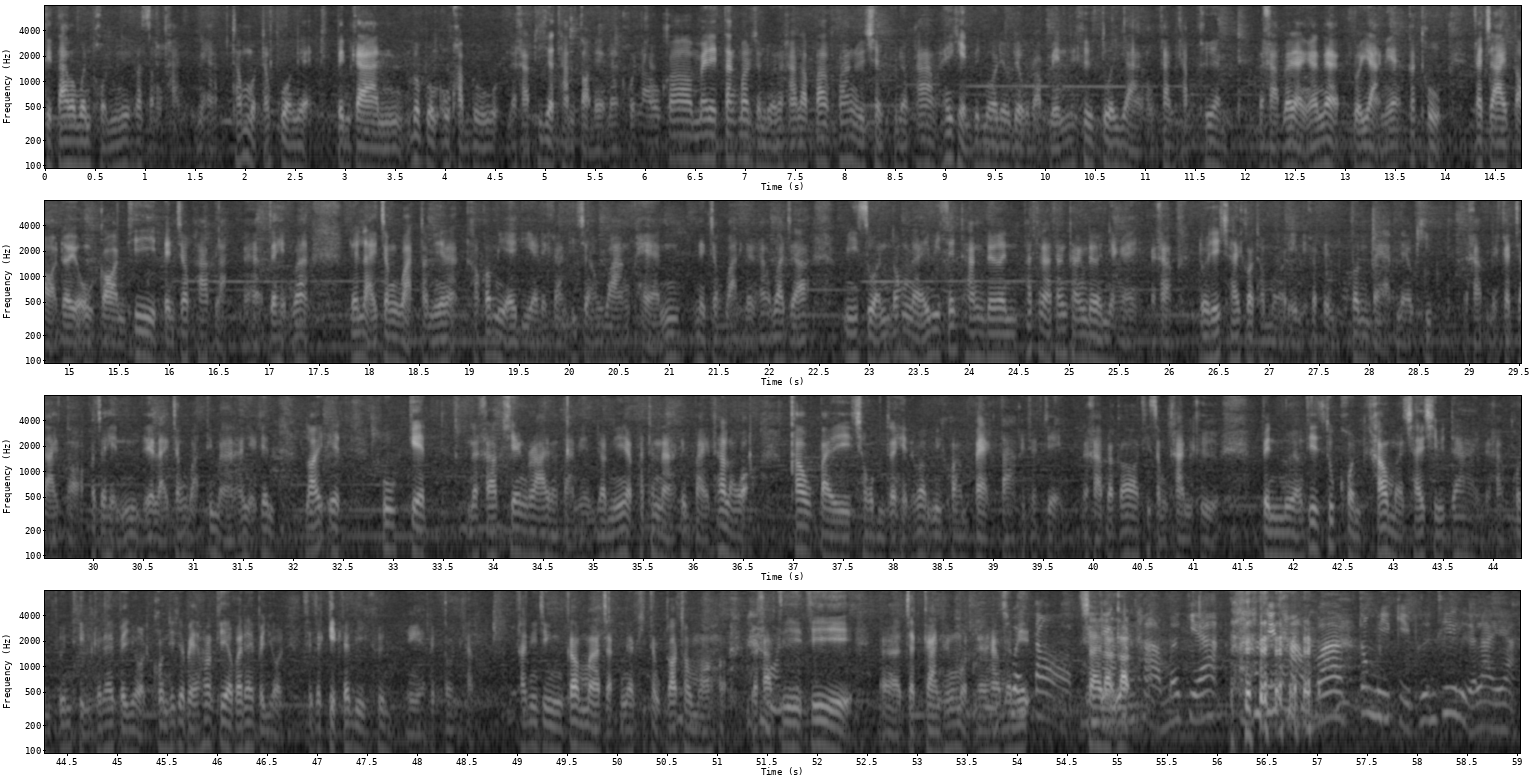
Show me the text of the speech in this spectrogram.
ติดตามประมวลผลนี่ก็สำคัญนะครับทั้งหมดทั้งปวงเนี่ยเป็นการรวบรวมองค์ความรู้นะครับที่จะทำต่อในอนาคตเราก็ไม่ได้ตั้งเป้าจำนวนนะครับเราตั้งในเชิงคุณภาพ ให้เห็นเป็นโมเดล development คือตัวอย่างของการขับเคลื่อนนะครับแล้วอย่างนั้นเนี่ยตัวอย่างนี้ก็ถูกกระจายต่อโดยองค์กรที่เป็นเจ้าภาพหลักนะฮะจะเห็นว่าหลาย ๆ จังหวัดตอนนี้นะเขาก็มีไอเดียในการที่จะวางแผนในจังหวัดเลยนะครับว่าจะมีสวนตรงไหนมีเส้นทางเดิน พัฒนาทั้งทางเดินยังไงนะครับโดยที่ใช้กทมเองก็เป็นต้นแบบแนวคิดนะครับในกระจายต่อก็จะเห็นหลาย ๆ จังหวัดที่มานะอย่างเช่นร้อยเอ็ดภูเก็ต นะครับเชียงรายต่างๆเนี่ยตอนนี้เนี่ยพัฒนาขึ้นไป ถ้าเราเข้าไปชมจะเห็นว่ามีความแปลกตาขึ้นชัดเจนนะครับแล้วก็ที่สำคัญคือเป็นเมืองที่ทุกคนเข้ามาใช้ชีวิตได้นะครับคนพื้นถิ่นก็ได้ประโยชน์คนที่จะไปท่องเที่ยวก็ได้ประโยชน์เศรษฐกิจก็ดีขึ้นอย่างเงี้ยเป็นต้นครับครับจริงๆก็มาจากแนวคิดของกทมนะครับที่ที่เอ่อจัดการทั้งหมดนะครับวันช่วยนี้ตอบใช่ในเราเราคำถามเมื่อกี้ที่ถามว่าต้องมีกี่พื้นที่หรืออะไรอะ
